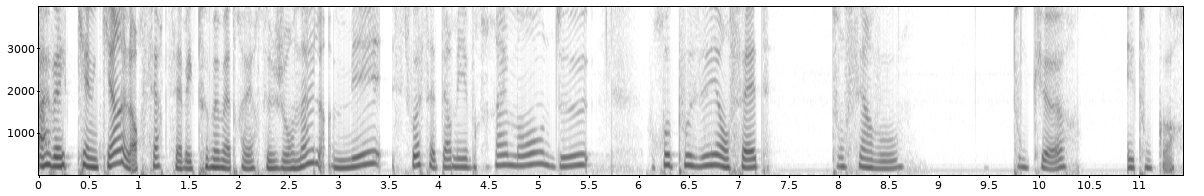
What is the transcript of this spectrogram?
avec quelqu'un. Alors certes, c'est avec toi-même à travers ce journal, mais soit ça te permet vraiment de reposer en fait ton cerveau, ton cœur et ton corps.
